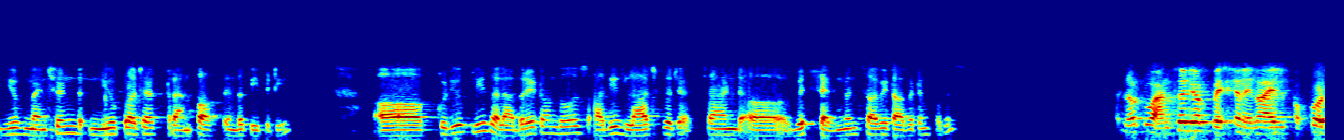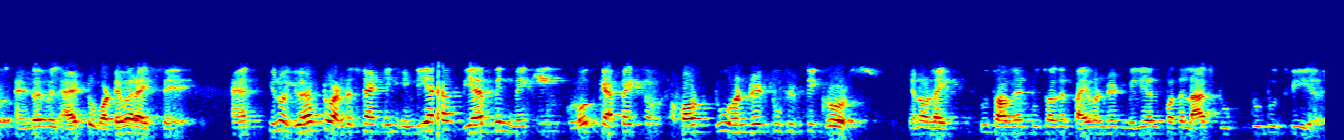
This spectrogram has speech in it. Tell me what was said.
you've mentioned new project ramp-up in the PPT. Uh, could you please elaborate on those? Are these large projects, and uh, which segments are we targeting for this? Now, to answer your question, of course, Ander will add to whatever I say. And you know, you have to understand, in India, we have been making growth CapEx of about 200-250 crores, you know, like 2,000-2,500 million for the last two to three years.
